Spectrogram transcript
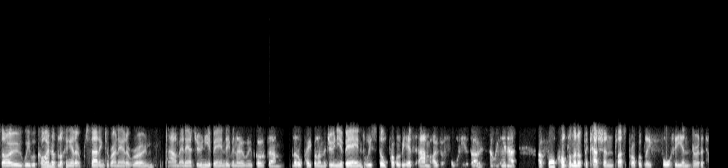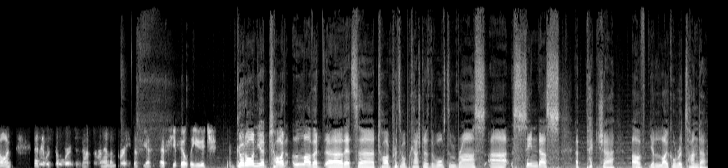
so we were kind of looking at it, starting to run out of room. Um, and our junior band, even though we've got um, little people in the junior band, we still probably had um, over 40 of those. So we had a, a full complement of percussion plus probably 40 in there at a time. And there was still room to dance around and breathe if you, if you felt the urge. Good on you, Todd. Love it. Uh, that's uh, Todd, principal percussionist of the Woolston Brass. Uh, send us a picture of your local rotunda,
